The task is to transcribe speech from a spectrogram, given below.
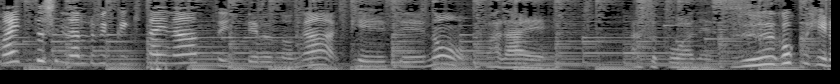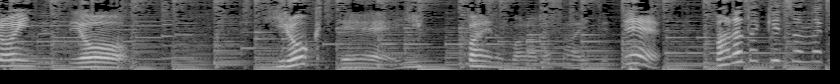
毎年なるべく行きたいなと言ってるのが、京成のバラ園。あそこはね、すごく広いんですよ。広くて、いっぱいのバラが咲いてて、バラだけじゃなく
